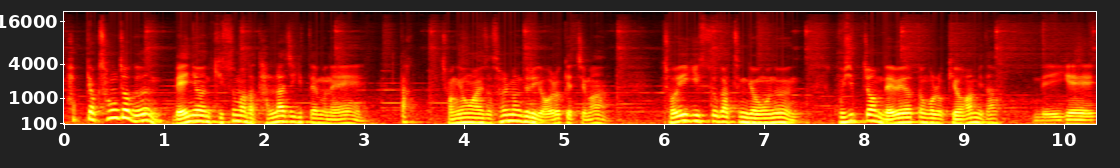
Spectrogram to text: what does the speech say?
합격 성적은 매년 기수마다 달라지기 때문에 딱 정형화해서 설명드리기 어렵겠지만 저희 기수 같은 경우는 90점 내외였던 걸로 기억합니다. 근데 이게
